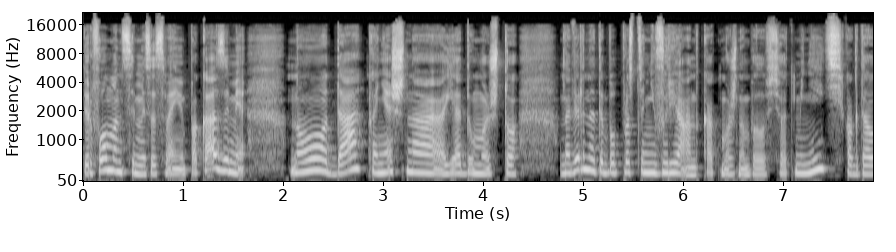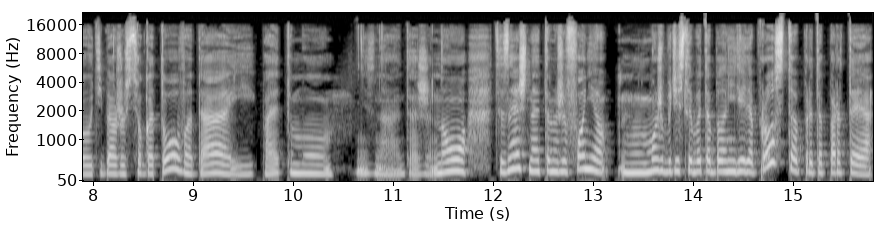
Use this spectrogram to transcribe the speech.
перформансами, со своими показами, но да, конечно, я думаю, что, наверное, это был просто не вариант, как можно было все отменить, когда у тебя уже все готово, да, и поэтому не знаю даже. Но, ты знаешь, на этом же фоне, может быть, если бы это была неделя просто претапорте,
